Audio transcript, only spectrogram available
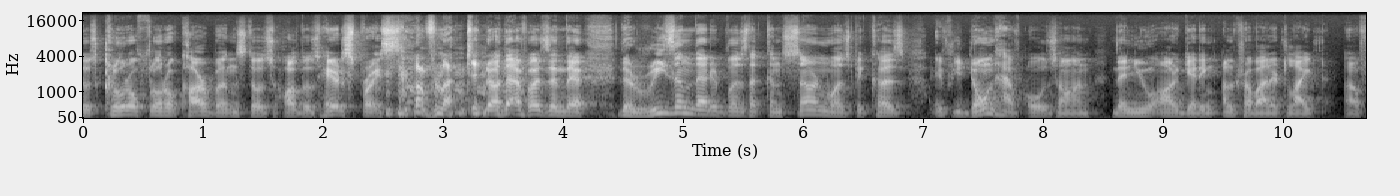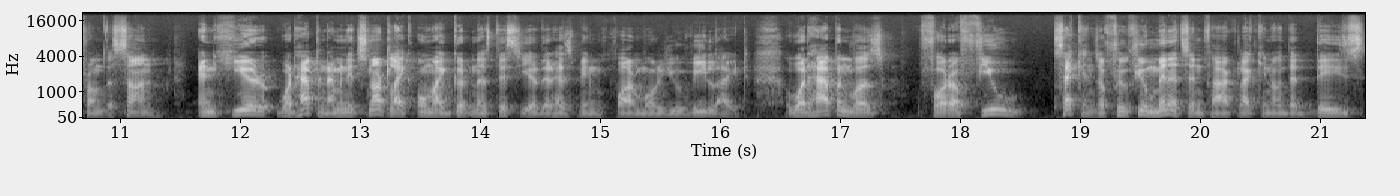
those chlorofluorocarbons, those all those hairspray stuff, like you know, that was in there. The reason that it was the concern was because if you don't have ozone, then you are getting ultraviolet light uh, from the sun. And here, what happened? I mean, it's not like, oh my goodness, this year there has been far more UV light. What happened was, for a few seconds, a few, few minutes, in fact, like, you know, that these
